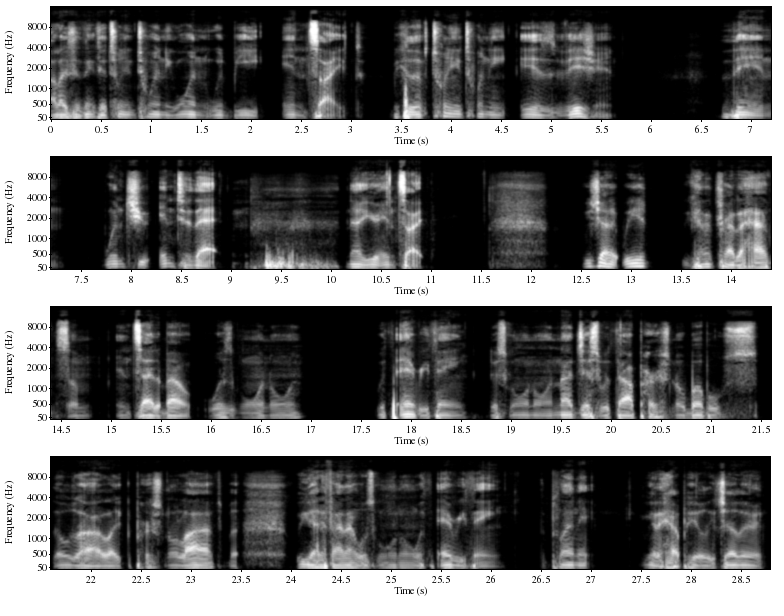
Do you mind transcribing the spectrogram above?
I like to think that 2021 would be insight. Because if 2020 is vision, then once you enter that, now you're insight. We try we we kind of try to have some insight about what's going on with everything that's going on, not just with our personal bubbles. Those are like personal lives, but we got to find out what's going on with everything, the planet. We got to help heal each other. And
